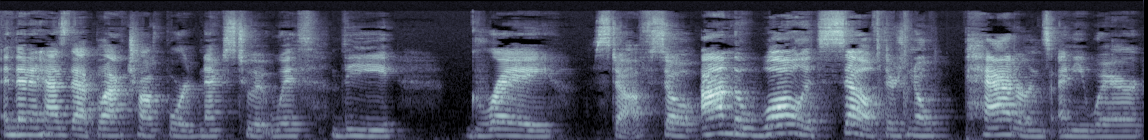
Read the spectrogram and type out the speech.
and then it has that black chalkboard next to it with the gray stuff. So on the wall itself, there's no patterns anywhere,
